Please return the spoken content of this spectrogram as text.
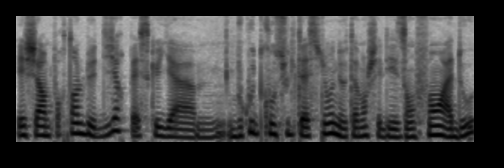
Et c'est important de le dire parce qu'il y a hum, beaucoup de consultations, notamment chez des enfants, ados,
